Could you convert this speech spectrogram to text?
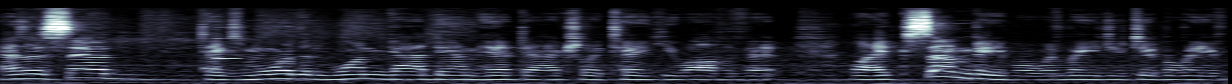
as I said, it takes more than one goddamn hit to actually take you off of it, like some people would lead you to believe,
